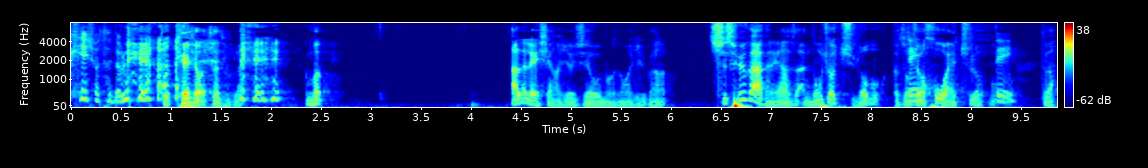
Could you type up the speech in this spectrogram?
开销太多了呀。就开销太大了。搿 么，阿拉来想，就是问侬个，就讲去参加搿能样子，啊侬叫俱乐部，搿种叫户外俱乐部，对，对伐？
